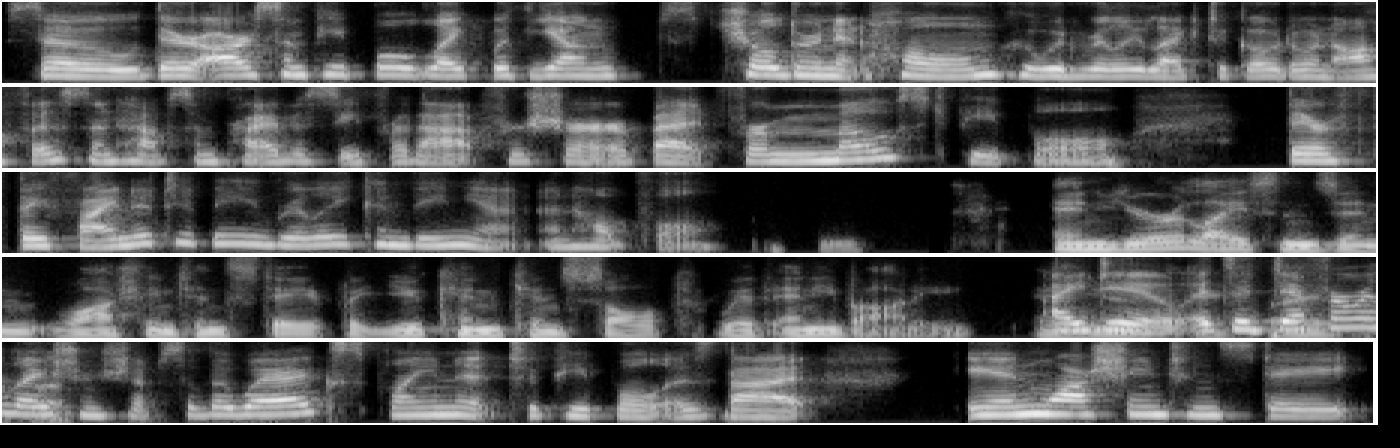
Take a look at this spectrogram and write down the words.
so there are some people like with young children at home who would really like to go to an office and have some privacy for that for sure but for most people they're they find it to be really convenient and helpful mm-hmm. and you're licensed in Washington State, but you can consult with anybody. I do. It's a different right? relationship. So the way I explain it to people is that in Washington State,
